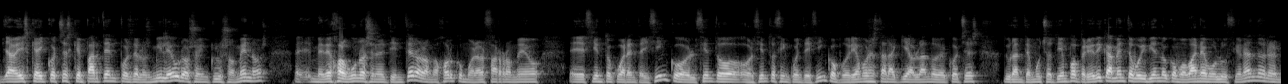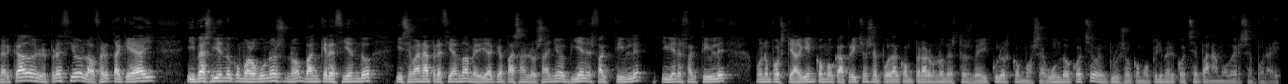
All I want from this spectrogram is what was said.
ya veis que hay coches que parten pues, de los 1000 euros o incluso menos. Eh, me dejo algunos en el tintero, a lo mejor como el Alfa Romeo 145 o el, 100, o el 155. Podríamos estar aquí hablando de coches durante mucho tiempo. Periódicamente voy viendo cómo van evolucionando en el mercado, en el precio, la oferta que hay y vas viendo cómo algunos ¿no? van creciendo y se van apreciando a medida que pasan los años. Bien es factible y bien es factible, bueno, pues que alguien como Capricho se pueda comprar uno de estos vehículos como segundo coche o incluso como primer coche para moverse por ahí.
